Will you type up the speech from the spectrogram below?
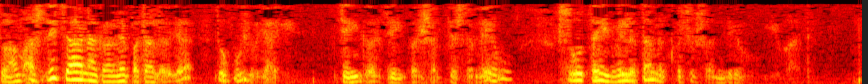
तो हम असली चाह न कर ले पता लग जाए तो पूरी हो जाएगी। जही कर जही पर सत्य संदेह हो। सोते ही मिलता न कुछ संदेह हो, ये बात है।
